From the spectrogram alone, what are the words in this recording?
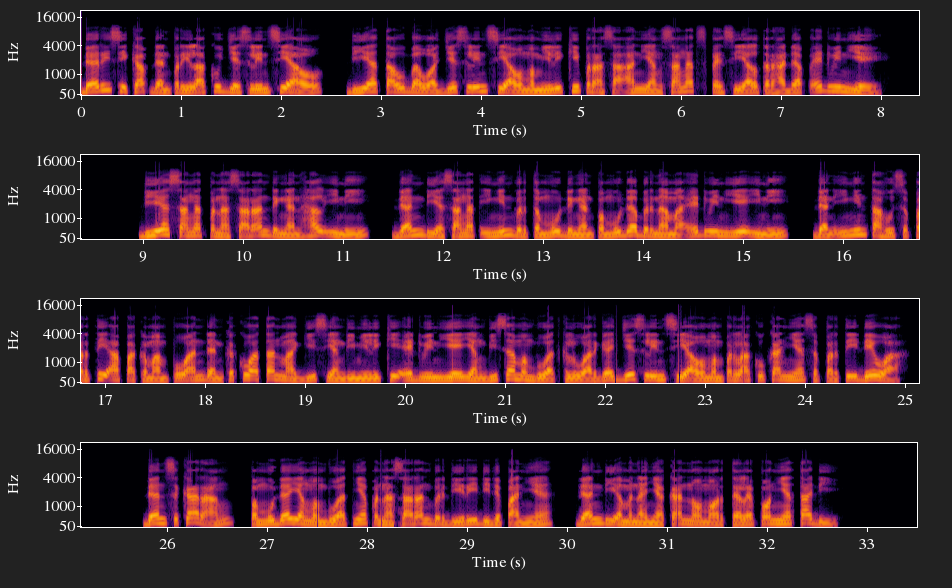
Dari sikap dan perilaku Jesslyn Xiao, dia tahu bahwa Jesslyn Xiao memiliki perasaan yang sangat spesial terhadap Edwin Ye. Dia sangat penasaran dengan hal ini, dan dia sangat ingin bertemu dengan pemuda bernama Edwin Ye ini, dan ingin tahu seperti apa kemampuan dan kekuatan magis yang dimiliki Edwin Ye yang bisa membuat keluarga Jesslyn Xiao memperlakukannya seperti dewa. Dan sekarang, pemuda yang membuatnya penasaran berdiri di depannya, dan dia menanyakan nomor teleponnya tadi.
